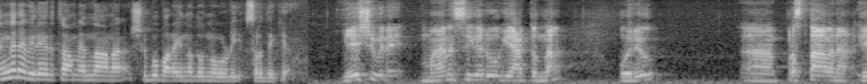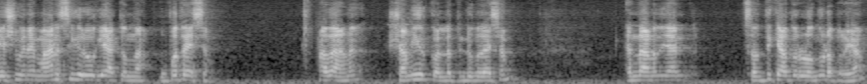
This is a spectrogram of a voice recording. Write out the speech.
എങ്ങനെ വിലയിരുത്താം എന്നാണ് ഷിബു പറയുന്നത് ഒന്നുകൂടി ശ്രദ്ധിക്കുക. യേശുവിനെ മാനസിക രോഗിയാക്കുന്ന ഒരു പ്രസ്താവന യേശുവിനെ മാനസിക രോഗിയാക്കുന്ന ഉപദേശം. അതാണ് ഷമീർ കൊല്ലത്തിന്റെ ഉപദേശം. എന്താണെന്ന് ഞാൻ ശ്രദ്ധിക്കാത്തവരോട് ഒന്നുകൂടെ പറയാം.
